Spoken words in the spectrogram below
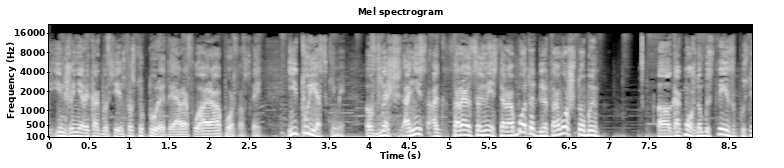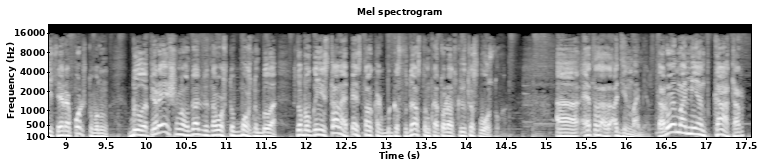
инженеры как бы всей инфраструктуры этой аэропортовской, и турецкими. Значит, они стараются вместе работать для того, чтобы как можно быстрее запустить аэропорт, чтобы он был operational, да, для того, чтобы можно было, чтобы Афганистан опять стал как бы государством, которое открыто с воздуха. А, это один момент. Второй момент, Катар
